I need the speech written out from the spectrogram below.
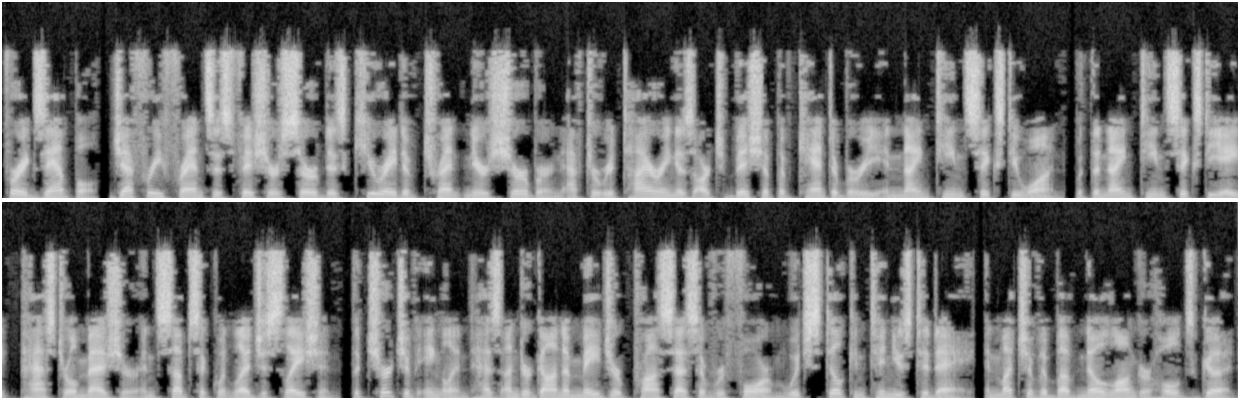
For example, Geoffrey Francis Fisher served as curate of Trent near Sherborne after retiring as Archbishop of Canterbury in 1961. With the 1968 pastoral measure and subsequent legislation, the Church of England has undergone a major process of reform which still continues today, and much of above no longer holds good.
